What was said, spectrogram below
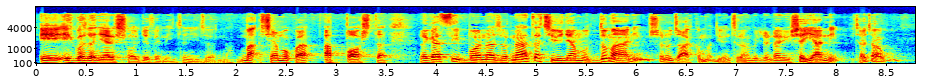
e, e, guadagnare soldi ovviamente ogni giorno. Ma siamo qua apposta. Ragazzi, buona giornata, ci vediamo domani. Sono Giacomo, diventerò milionario in sei anni. Ciao ciao!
